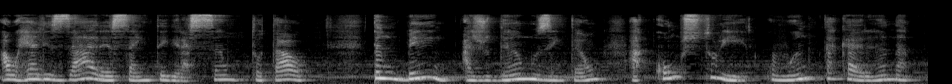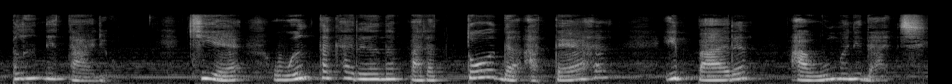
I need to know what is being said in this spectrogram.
ao realizar essa integração total, também ajudamos então a construir o Antakarana planetário, que é o Antakarana para toda a Terra e para a humanidade.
